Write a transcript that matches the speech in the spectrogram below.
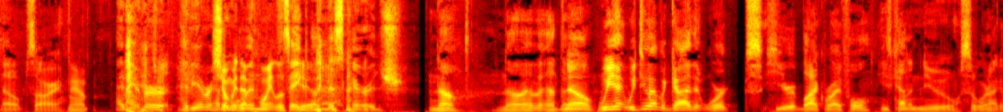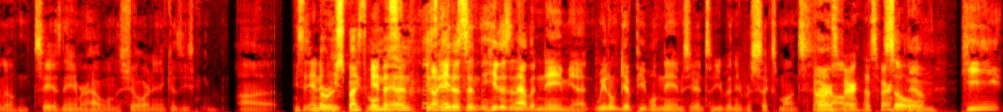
Nope. Sorry. Yep. Have you ever have you ever had Show a me that woman pointless fake kid. a miscarriage? No, no, I haven't had that. No, we we do have a guy that works here at Black Rifle. He's kind of new, so we're not going to say his name or have him on the show or anything because he's uh, He's, A in, he's- respectable he's man? innocent. you know, He's he innocent. doesn't he doesn't have a name yet. We don't give people names here until you've been here for six months. Oh, that's Um, fair. That's fair. So Yeah. He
